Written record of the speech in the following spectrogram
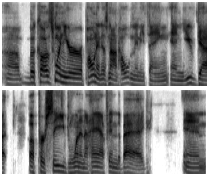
uh, because when your opponent is not holding anything and you've got a perceived one and a half in the bag, and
